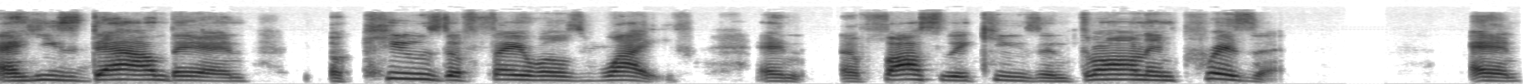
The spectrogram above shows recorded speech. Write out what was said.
And he's down there and accused of Pharaoh's wife and uh, falsely accused and thrown in prison and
